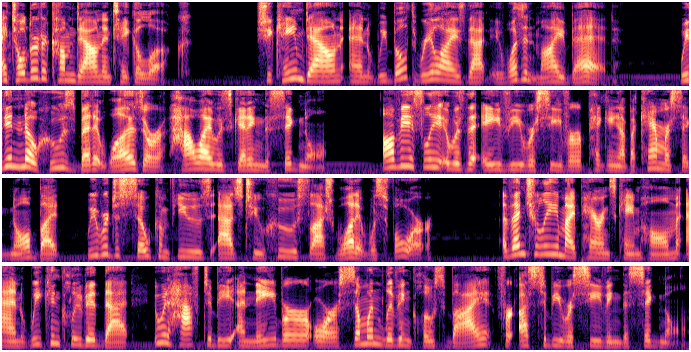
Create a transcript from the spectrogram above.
I told her to come down and take a look. She came down, and we both realized that it wasn't my bed. We didn't know whose bed it was or how I was getting the signal. Obviously, it was the AV receiver picking up a camera signal, but we were just so confused as to who slash what it was for. Eventually, my parents came home, and we concluded that it would have to be a neighbor or someone living close by for us to be receiving the signal.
